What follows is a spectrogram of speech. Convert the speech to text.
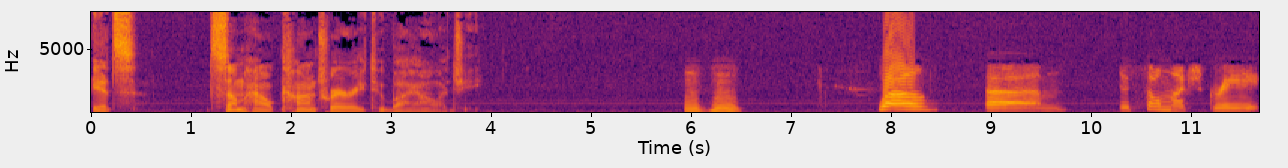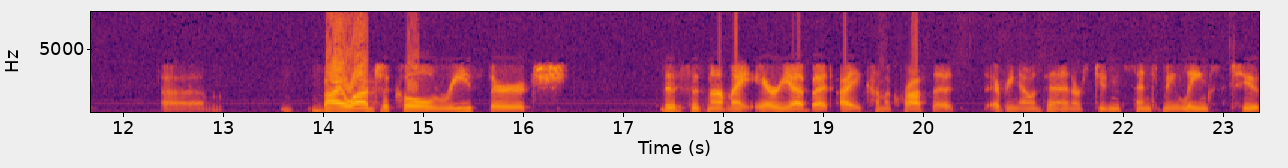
it's somehow contrary to biology. Mhm. Well, um, there's so much great um, biological research this is not my area, but I come across it every now and then, Our students send me links to,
